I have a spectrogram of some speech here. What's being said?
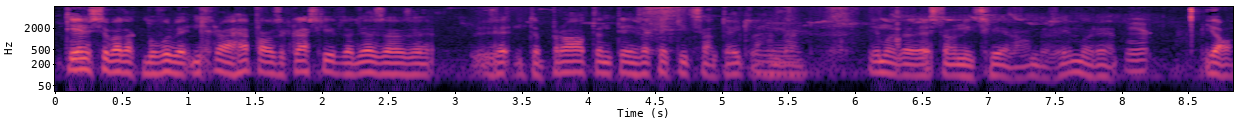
Het enige wat ik bijvoorbeeld niet graag heb als ik lesgeef, dat is als ze zitten te praten tijdens dat ik iets aan het uitleggen ben. Nee, maar dat is dan iets heel anders. Hè. Maar uh, ja.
